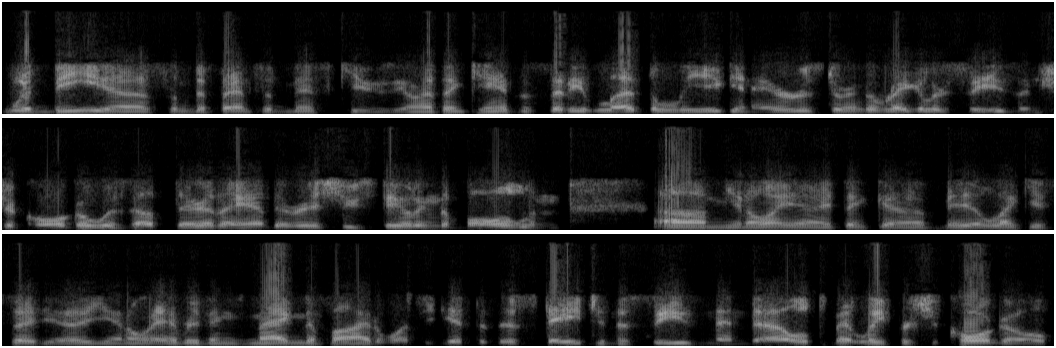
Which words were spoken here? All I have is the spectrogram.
would be uh, some defensive miscues. You know, I think Kansas City led the league in errors during the regular season. Chicago was up there; they had their issues stealing the ball, and um, you know, I, I think, uh, like you said, you, you know, everything's magnified once you get to this stage in the season, and uh, ultimately for Chicago,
